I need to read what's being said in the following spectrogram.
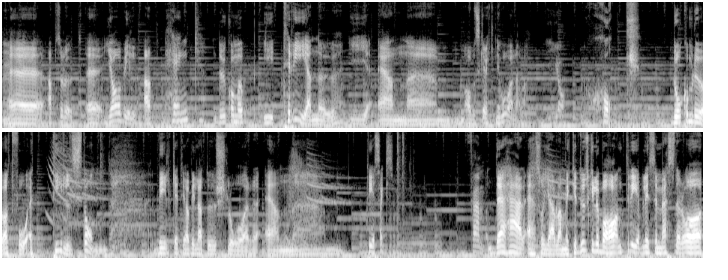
Mm. Eh, absolut. Eh, jag vill att Henk, du kommer upp i tre nu i en eh, av skräcknivåerna va? Ja. Chock. Då kommer du att få ett tillstånd, vilket jag vill att du slår en eh, T6. Fem. Det här är så jävla mycket. Du skulle bara ha en trevlig semester och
